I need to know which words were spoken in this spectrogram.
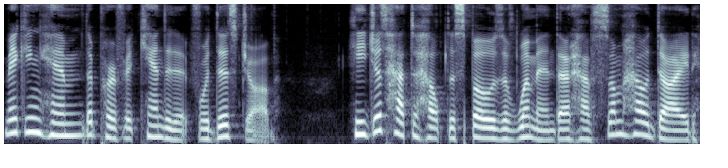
making him the perfect candidate for this job. He just had to help dispose of women that have somehow died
